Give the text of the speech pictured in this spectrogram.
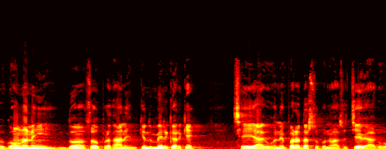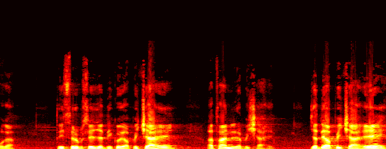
गौण नहीं, दो सौ प्रधान है, किंतु मिल करके छह याग होने पर दर्श पूर्णवास छह याग होगा। तो इस रूप से यदि कोई अपेक्षा है अथवा निरपेक्षा है। यदि अपेक्षा है,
